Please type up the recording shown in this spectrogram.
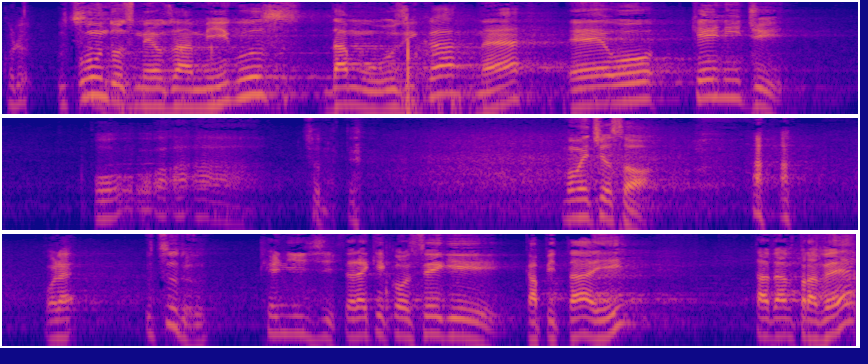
これ映る Um dos meus amigos da música, né, é o Kenny G. おおああちょっと待って Um momentinho só. これ映るケニー・ジー Será que consegue captar aí? Tá dando para ver?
